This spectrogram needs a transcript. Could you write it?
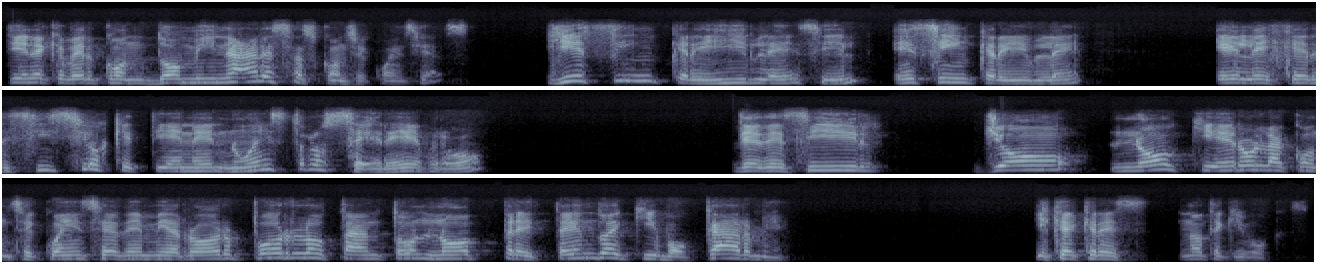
tiene que ver con dominar esas consecuencias. Y es increíble, Sil, es increíble el ejercicio que tiene nuestro cerebro de decir, yo no quiero la consecuencia de mi error, por lo tanto no pretendo equivocarme. ¿Y qué crees? No te equivocas.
